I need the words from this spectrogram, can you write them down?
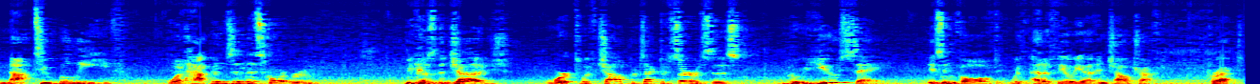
not to believe what happens in this courtroom because the judge worked with Child Protective Services, who you say is involved with pedophilia and child trafficking. Correct?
